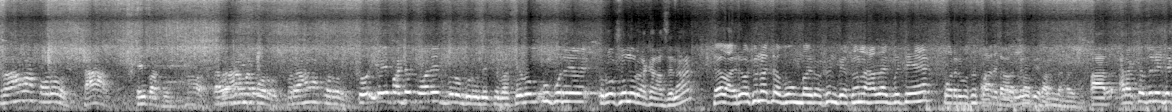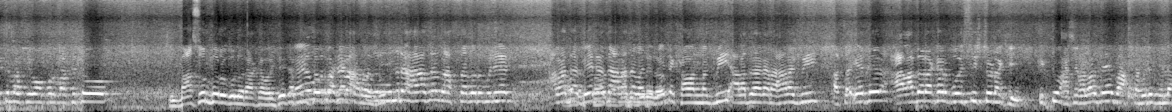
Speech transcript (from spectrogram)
ব্রাহ্মা করস এই পাশে। ব্রাহ্মা করস। ব্রাহ্মা করস তো এই পাশে তো অনেক বড় গরু দেখতে পাচ্ছি এবং উপরে রসুনও রাখা আছে না? হ্যাঁ ভাই রসুন হচ্ছে বোম্বাই রসুন বেসন লাগা লাগবে দিয়ে পরের বছর পারে আচ্ছা, আচ্ছা, আচ্ছা। আর আরেকটা জিনিস দেখতে পাচ্ছি অপর পাশে তো বাছুর গরুগুলো রাখা হয়েছে। এটা হ্যাঁ, রাস্তা গরু বলে আলাদা বেড আছে আলাদা বাড়ি খাওয়ান লাগবি আলাদা জায়গায় রাখা লাগবি। আচ্ছা এদের আলাদা রাখার বৈশিষ্ট্যটা কি? একটু আসে ভালো যে বাচ্চা করে দিলে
